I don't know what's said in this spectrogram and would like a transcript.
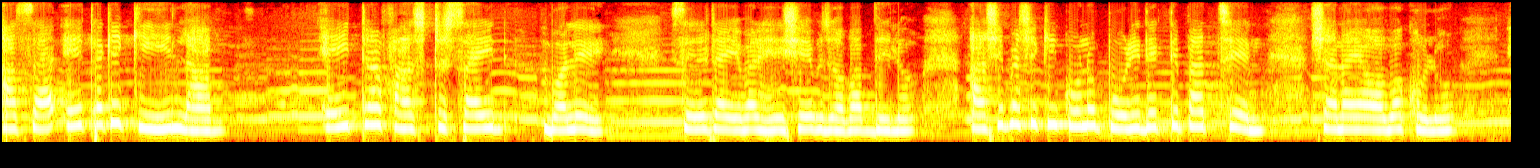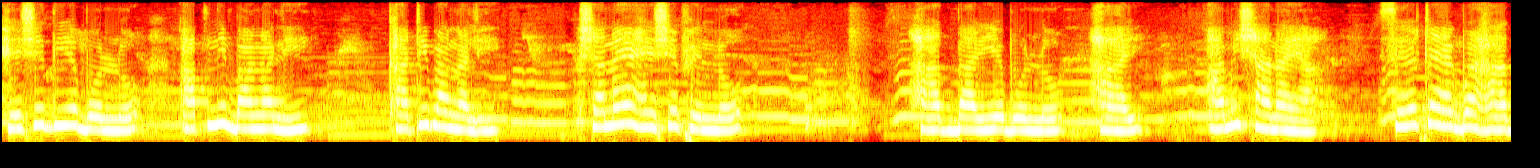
আচ্ছা এটাকে কি লাভ? এইটা ফার্স্ট সাইড বলে ছেলেটা এবার হেসে জবাব দিল, আশেপাশে কি কোনো পরি দেখতে পাচ্ছেন? সানায়া অবাক হলো, হেসে দিয়ে বলল, আপনি বাঙালি, খাঁটি বাঙালি। সানায়া হেসে ফেলল, হাত বাড়িয়ে বলল, হাই, আমি সানায়া। ছেলেটা একবার হাত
